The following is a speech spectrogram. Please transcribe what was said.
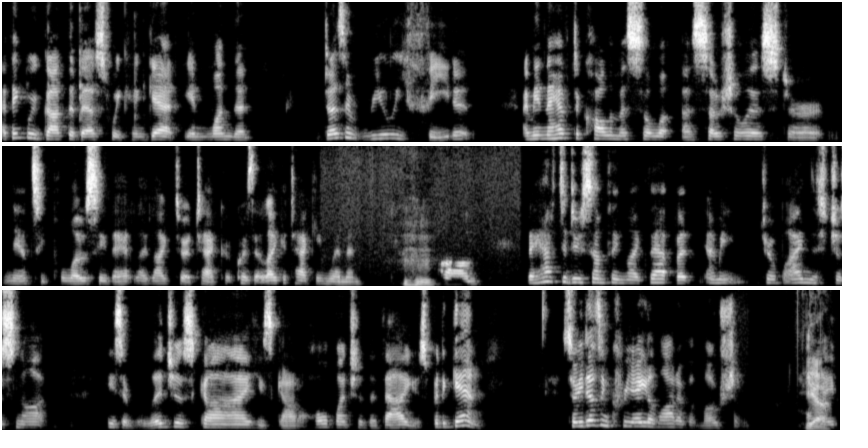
I think we've got the best we can get in one that doesn't really feed it. I mean, they have to call him a, sol- a socialist or Nancy Pelosi. They, they like to attack, of course, they like attacking women. hmm Um, they have to do something like that. But I mean, Joe Biden is just not, he's a religious guy. He's got a whole bunch of the values. But again, so he doesn't create a lot of emotion. And Yeah. Maybe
